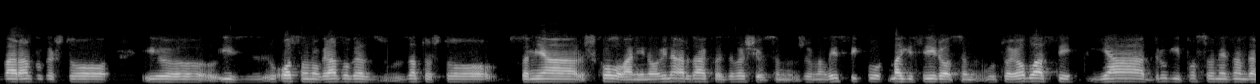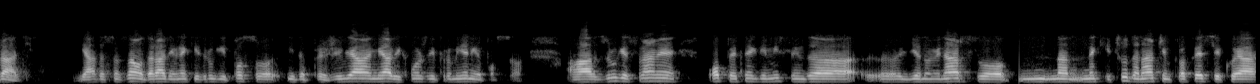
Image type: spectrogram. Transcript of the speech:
dva razloga što iz osnovnog razloga zato što sam ja školovani novinar, dakle završio sam žurnalistiku, magistrirao sam u toj oblasti, ja drugi posao ne znam da radim. Ja da sam znao da radim neki drugi posao i da preživljavam, ja bih možda i promijenio posao. A s druge strane, opet negdje mislim da e, je novinarstvo na neki čudan način profesije koja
